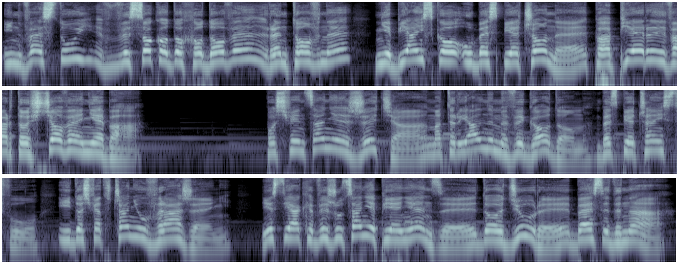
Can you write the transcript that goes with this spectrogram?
Inwestuj w wysokodochodowe, rentowne, niebiańsko ubezpieczone papiery wartościowe nieba. Poświęcanie życia materialnym wygodom, bezpieczeństwu i doświadczaniu wrażeń jest jak wyrzucanie pieniędzy do dziury bez dna.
